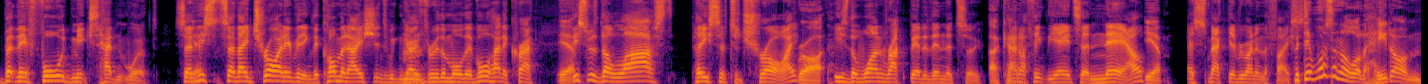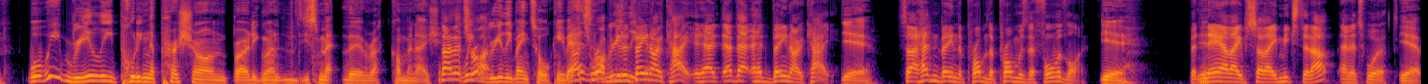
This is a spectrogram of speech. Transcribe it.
but their forward mix hadn't worked. So Yeah. Mm. this, so they tried everything. The combinations we can go through them all. They've all had a crack. Yeah. This was the last piece of to try. Right. is the one ruck better than the two? Okay. and I think the answer now Yep. has smacked everyone in the face. But there wasn't a lot of heat on. Were we really putting the pressure on Brodie Grant, this ma- the ruck combination? No, that's We've right. really been talking about. That's Hasn't right because really it'd been okay. It had that, that had been okay. Yeah, So it hadn't been the problem. The problem was the forward line. yeah, But now they so they mixed it up and it's worked. yeah.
